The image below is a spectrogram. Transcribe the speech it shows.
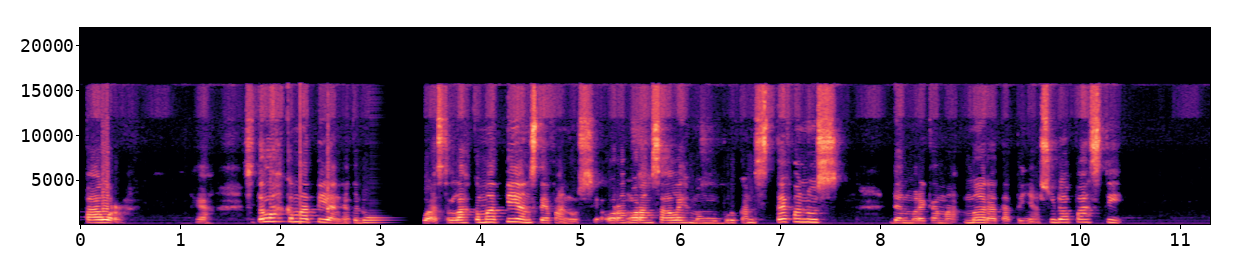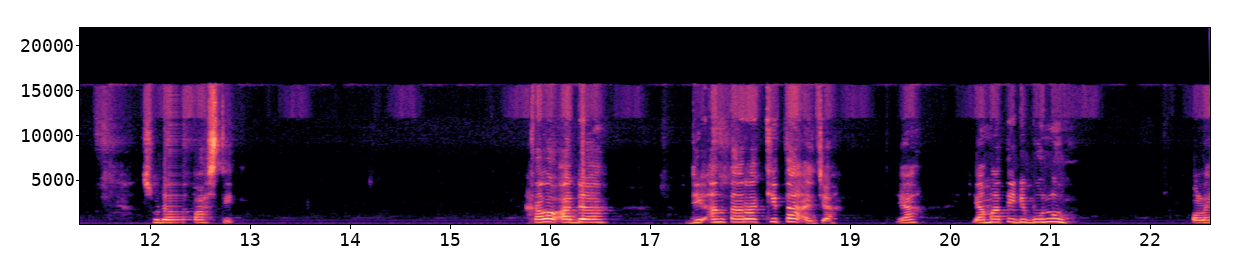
power. Ya, setelah kematian yang kedua, setelah kematian Stefanus, ya, orang-orang saleh menguburkan Stefanus dan mereka meratapinya. Sudah pasti, sudah pasti kalau ada di antara kita aja ya yang mati dibunuh oleh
